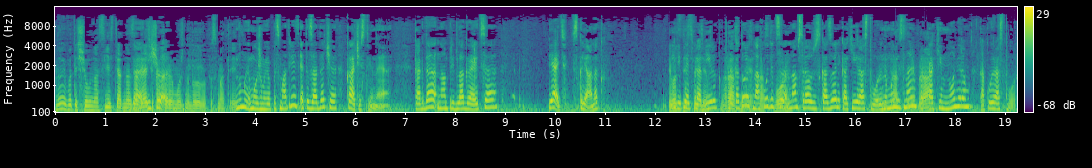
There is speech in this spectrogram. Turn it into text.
Ну и вот еще у нас есть одна Да, задача, еще- которую можно было бы посмотреть. Ну, мы можем ее посмотреть. Это задача качественная, когда нам предлагается 5 склянок И вот или 5 видим пробирок, в которых находятся, растворы. нам сразу же сказали, какие растворы. Но мы не Нитрат знаем, серебра. по каким номерам какой раствор.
